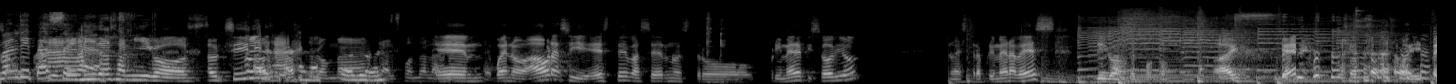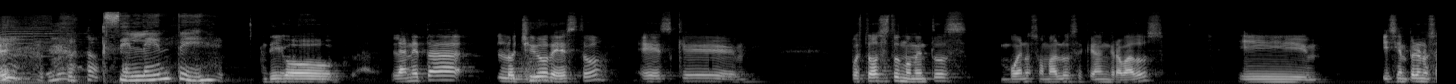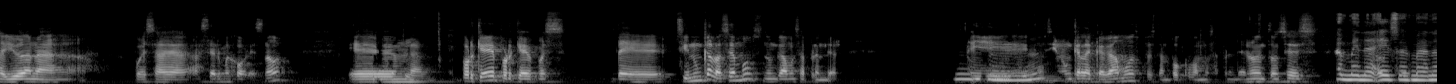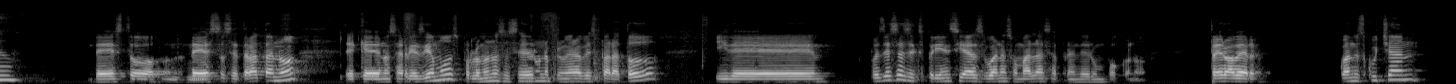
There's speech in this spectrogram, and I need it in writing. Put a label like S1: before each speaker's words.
S1: Maldita sea.
S2: Bienvenidos amigos.
S3: Auxilio. Eh, bueno, ahora sí, este va a ser nuestro primer episodio, nuestra primera vez. Digo, hace poco. Ay, ¿qué? Oíste.
S1: Excelente.
S3: Digo, la neta, lo chido de esto es que, pues todos estos momentos, buenos o malos, se quedan grabados y, y siempre nos ayudan a, pues, a, a ser mejores, ¿no? Eh,
S2: Claro.
S3: ¿Por qué? Porque, pues, de, si nunca lo hacemos, nunca vamos a aprender. Y
S1: Ujú.
S3: si nunca la cagamos, pues tampoco vamos a aprender, ¿no? Entonces,
S1: Amén a eso, hermano.
S3: de esto,
S2: Ujú.
S3: de esto se trata, ¿no? De que nos arriesguemos, por lo menos a hacer una primera vez para todo y de, pues de esas experiencias buenas o malas aprender un poco, ¿no? Pero a ver, cuando escuchan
